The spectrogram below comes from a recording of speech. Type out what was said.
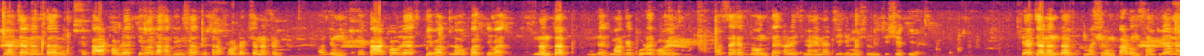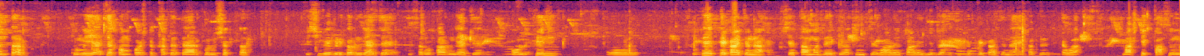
त्याच्यानंतर एका आठवड्यात किंवा दहा दिवसात दुसरा प्रोडक्शन असेल. अजून एका आठवड्यात किंवा लवकर किंवा नंतर म्हणजे मागे पुढे होईल असं हे दोन ते अडीच महिन्याची ही मशरूमची शेती आहे. त्याच्यानंतर मशरूम काढून संपल्यानंतर तुम्ही याच्या कंपोस्ट खतं तयार करू शकतात. पिशवी वेगळी करून घ्यायचे आहे ते सर्व काढून घ्यायचे. पॉलिथिन कुठे फेकायचे नाही. शेतामध्ये किंवा तुमचे वाळे पाळे जे आहे तिथे फेकायचे नाही. एकत्रित ठेवा. प्लास्टिकपासून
